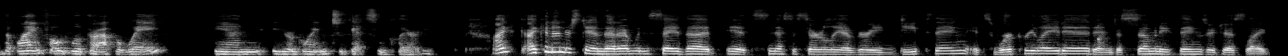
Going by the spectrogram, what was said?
the blindfold will drop away, and you're going to get some clarity. I, I can understand that. I wouldn't say that it's necessarily a very deep thing. It's work related, and just so many things are just like,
